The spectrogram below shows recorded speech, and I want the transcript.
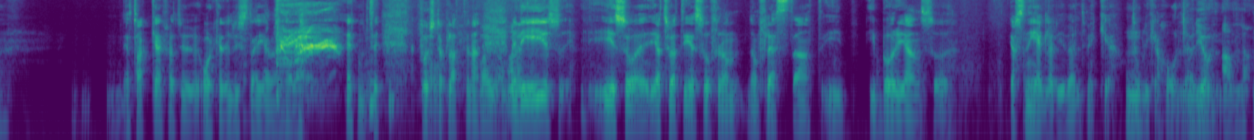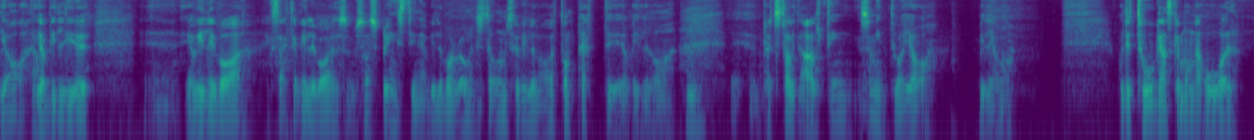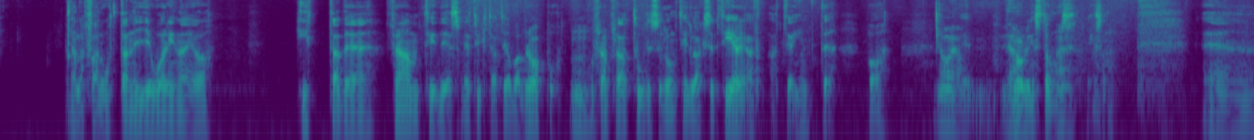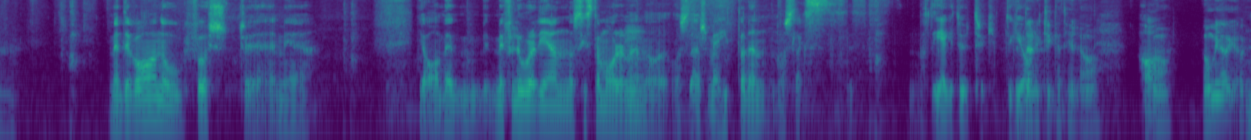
jag tackar för att du orkade lyssna igenom hela första plattorna. Men det är ju så, är så, jag tror att det är så för de, de flesta att i, i början så, jag sneglade ju väldigt mycket åt olika håll. Men det gör väl alla? Ja, Ja. jag ville ju, eh, jag ville vara, exakt, jag ville vara som, som Springsteen, jag ville vara Rolling Stones, jag ville vara Tom Petty, jag ville vara Mm. Eh, praktiskt taget allting som inte var jag, ville jag vara. Och det tog ganska många år, i alla fall 8-9 år innan jag hittade fram till det som jag tyckte att jag var bra på. Mm. Och framförallt tog det så lång tid att acceptera att, att jag inte var Ja, ja. Ja. Rolling Stones. Nej. Liksom. Eh, men det var nog först eh, med, ja, med, med Förlorad igen och Sista morgonen Mm. och, och sådär som jag hittade en, någon slags något eget uttryck, tycker jag. Där det klickar till, ja. Ja. Ja. Ja, men jag, jag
